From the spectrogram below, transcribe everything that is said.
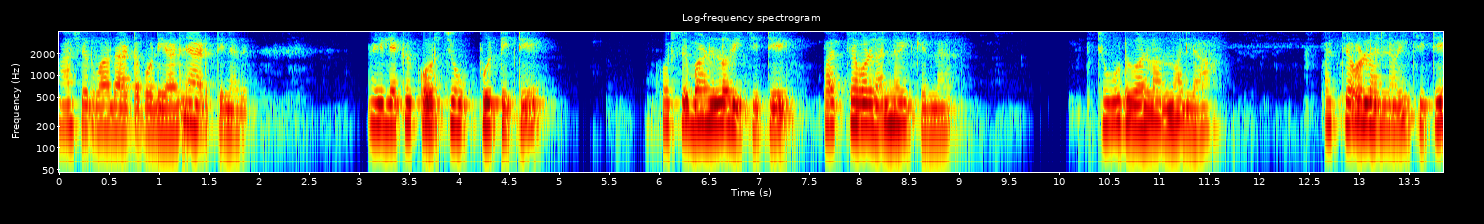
ആശീർവാദ ആട്ടപ്പൊടിയാണ് ഞാൻ എടുത്തിനത്. അതിലേക്ക് കുറച്ച് ഉപ്പിട്ടിട്ട് കുറച്ച് വെള്ളം ഒഴിച്ചിട്ട് പച്ചവെള്ളം തന്നെ ഒഴിക്കുന്ന ചൂടുവെള്ളമൊന്നുമല്ല പച്ചവെള്ളം തന്നെ ഒഴിച്ചിട്ട്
